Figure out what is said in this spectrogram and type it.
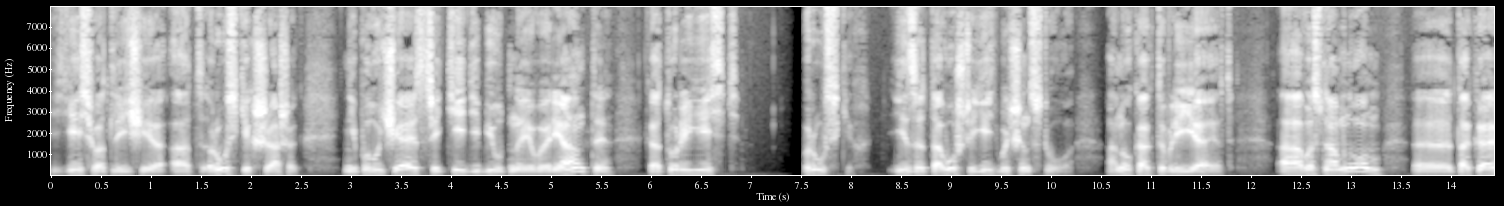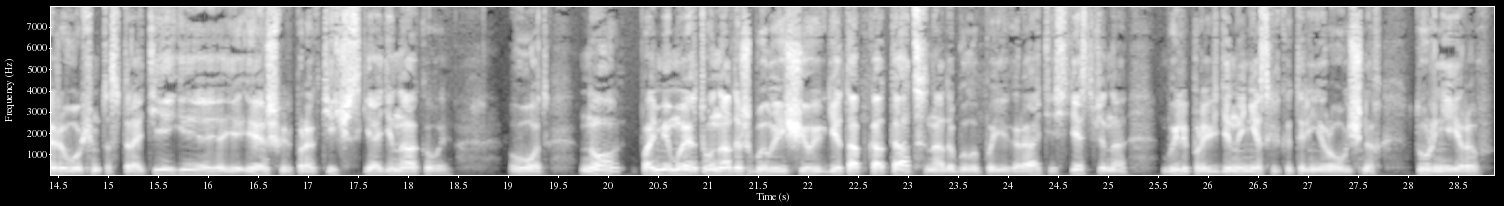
здесь, в отличие от русских шашек, не получаются те дебютные варианты, которые есть в русских, из-за того, что есть большинство. Оно как-то влияет – а в основном э, такая же, в общем-то, стратегия, и Эншвиль практически одинаковый. Вот. Но помимо этого, надо же было еще и где-то обкататься, надо было поиграть. Естественно, были проведены несколько тренировочных турниров,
